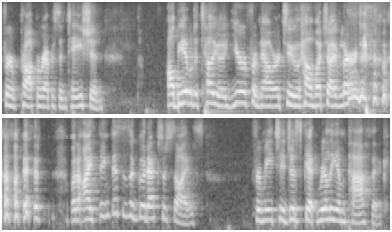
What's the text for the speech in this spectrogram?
for proper representation. I'll be able to tell you a year from now or two how much I've learned about it. But I think this is a good exercise for me to just get really empathic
